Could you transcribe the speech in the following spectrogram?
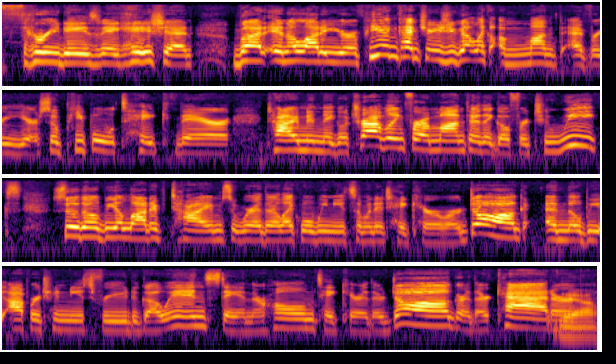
three days vacation, but in a lot of European countries you get like a month every year. So people will take their time and they go traveling for a month or they go for two weeks. So there'll be a lot of times where they're like, well, we need someone to take care of our dog, and there'll be opportunities for you to go in, stay in their home, take care of their dog or their cat, or Yeah.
